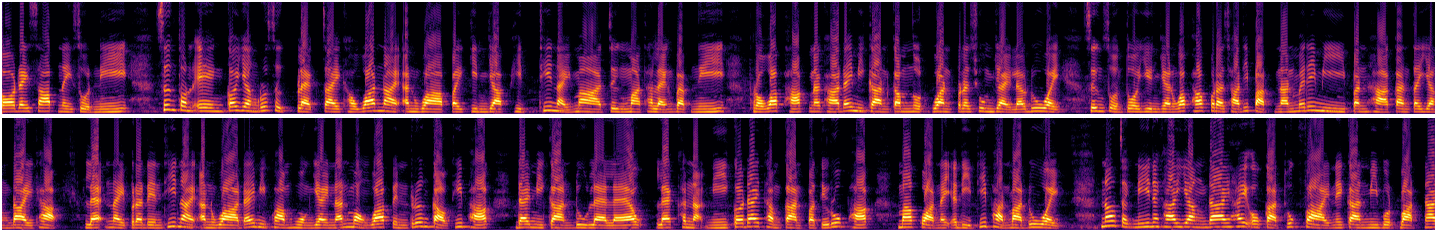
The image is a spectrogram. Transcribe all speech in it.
ก็ได้ทราบในส่วนนี้ ซึ่งตนเองก็ยังรู้สึกแปลกใจค่ะว่านายอันวาไปกินยาผิดที่ไหนมาจึงมาแถลงแบบนี้ เพราะว่าพักนะคะได้มีการกำหนดวันประชุมใหญ่แล้วด้วย ซึ่งส่วนตัวยืนยันว่าพักประชาธิปัตย์นั้นไม่ได้มีปัญหากันแต่อย่างใดค่ะ และในประเด็นที่นายอันวาได้มีความห่วงใยนั้นมองว่าเป็นเรื่องเก่าที่พักได้มีการดูแลแล้วและขณะนี้ก็ได้ทำการปฏิรูปพักมากกว่าในอดีตที่ผ่านมาด้วย นอกจากนี้นะคะยังได้ให้โอกาสทุกฝ่ายในการมีบทบาทหน้า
